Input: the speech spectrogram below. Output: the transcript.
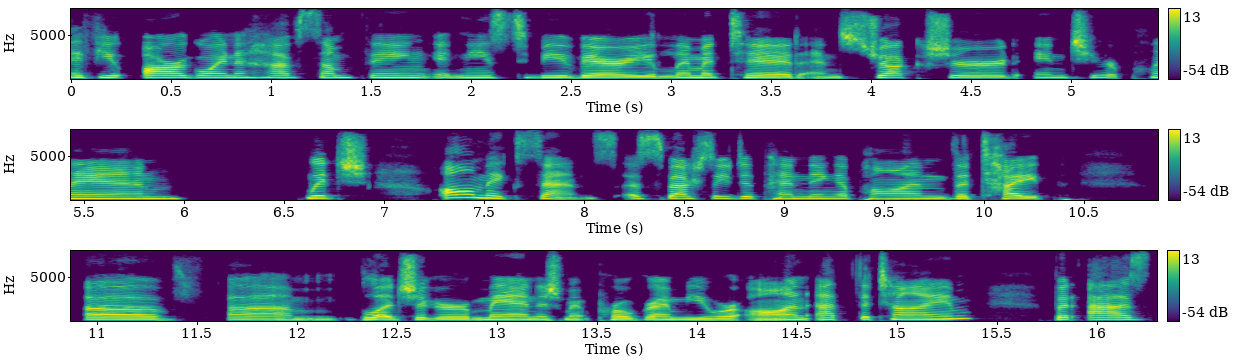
if you are going to have something, it needs to be very limited and structured into your plan, which all makes sense, especially depending upon the type of um, blood sugar management program you were on at the time. But as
